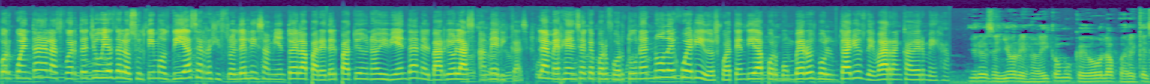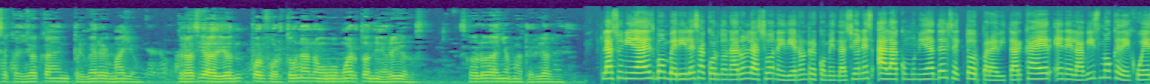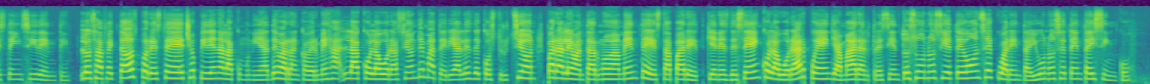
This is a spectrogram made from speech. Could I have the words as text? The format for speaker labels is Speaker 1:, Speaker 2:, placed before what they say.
Speaker 1: Por cuenta de las fuertes lluvias de los últimos días, se registró el deslizamiento de la pared del patio de una vivienda en el barrio Las Américas. La emergencia, que por fortuna no dejó heridos, fue atendida por bomberos voluntarios de Barranca Bermeja.
Speaker 2: Mire, señores, ahí como quedó la pared que se cayó acá en primero de mayo. Gracias a Dios, por fortuna, no hubo muertos ni heridos, solo daños materiales.
Speaker 1: Las unidades bomberiles acordonaron la zona y dieron recomendaciones a la comunidad del sector para evitar caer en el abismo que dejó este incidente. Los afectados por este hecho piden a la comunidad de Barranca Bermeja la colaboración de materiales de construcción para levantar nuevamente esta pared. Quienes deseen colaborar pueden llamar al 301 711 4175.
